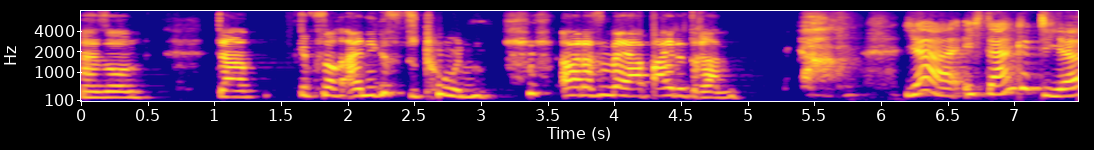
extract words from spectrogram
Also da gibt's noch einiges zu tun. Aber da sind wir ja beide dran. Ja, ich danke dir,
